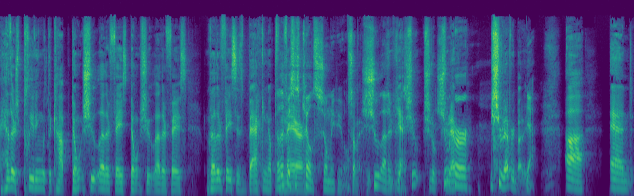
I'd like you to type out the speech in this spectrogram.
Heather's pleading with the cop, "Don't shoot Leatherface! Don't shoot Leatherface!" Leatherface is backing up Leatherface the mayor. Leatherface has killed so many people. so many. people. Shoot Leatherface. Yeah, shoot, shoot, Shoot shoot her. everyone. shoot everybody. Yeah. Uh, and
